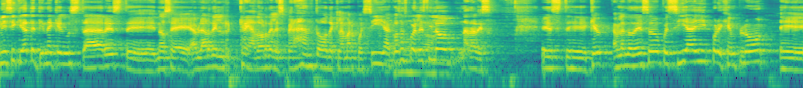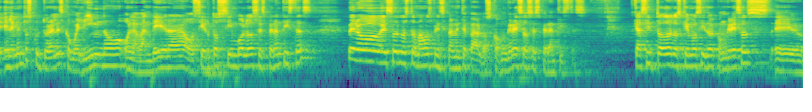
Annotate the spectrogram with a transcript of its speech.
Ni siquiera te tiene que gustar, este, no sé, hablar del creador del Esperanto, declamar poesía, cosas por el estilo, nada de eso. Este, que hablando de eso, pues sí hay, por ejemplo, eh, elementos culturales como el himno o la bandera o ciertos símbolos esperantistas, pero esos los tomamos principalmente para los congresos esperantistas. Casi todos los que hemos ido a congresos eh,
